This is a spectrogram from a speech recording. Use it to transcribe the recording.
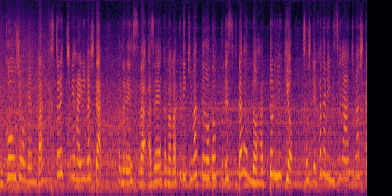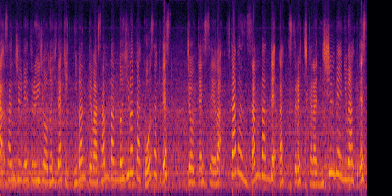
向こう正面バックストレッチに入りました。このレースは鮮やかなまくり決まってのトップです。2番の服部幸男そしてかなり水が空きました。30m 以上の開き。2番手は3番の広田耕作です。上位体勢は2番3番でバックストレッチから2周目にマークです。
